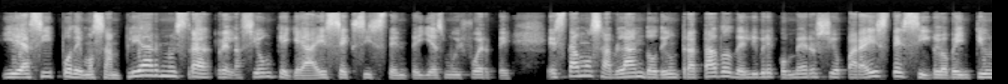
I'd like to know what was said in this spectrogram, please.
y así podemos ampliar nuestra relación que ya es existente y es muy fuerte. Estamos hablando de un tratado de libre comercio para este siglo XXI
